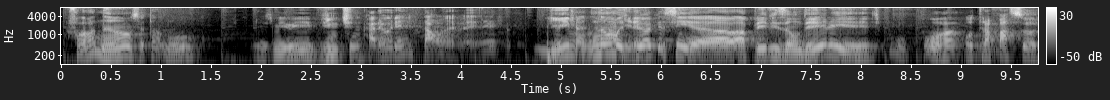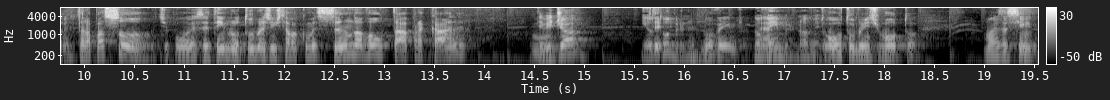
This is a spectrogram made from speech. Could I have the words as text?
Eu falava, não, você tá louco. 2020, né? O cara é oriental, né, velho? E, não, mas pior que assim, a, a, previsão dele, tipo, porra. Ultrapassou, né? Ultrapassou. Tipo, em setembro, outubro, a gente tava começando a voltar pra cá, né? Teve job. Em outubro, Te... né? Novembro. Novembro, é. novembro. Outubro a gente voltou. Mas assim,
